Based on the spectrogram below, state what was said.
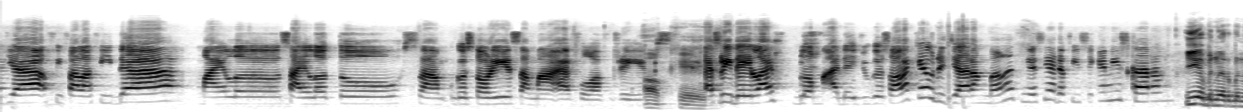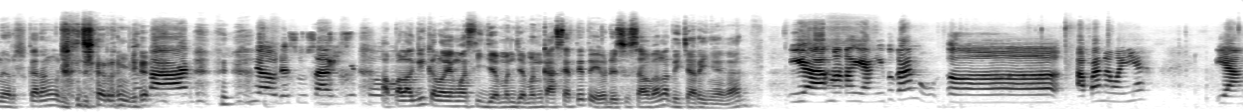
aja, Viva La Vida, Milo, Siloto, sama Ghost Story sama A Full of Dreams. Oke. Everyday Life belum ada juga. Soalnya kayak udah jarang banget nggak sih ada fisiknya nih sekarang. Iya benar-benar. Sekarang udah jarang ya. Kan? Iya udah susah gitu. Apalagi kalau yang masih zaman-zaman kaset itu ya udah susah banget dicarinya kan. Iya, yang itu kan eh apa namanya? Yang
